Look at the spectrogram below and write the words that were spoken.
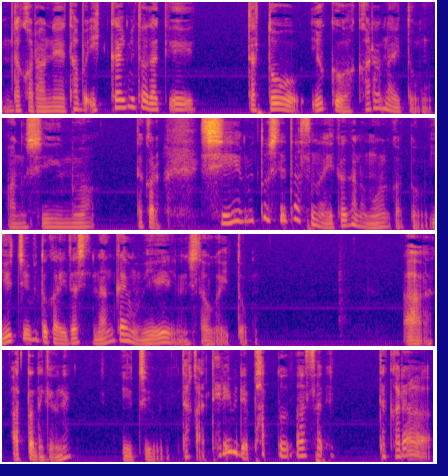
だからね多分1回見ただけだとよくわからないと思う。あの CM は。だから CM として出すのはいかがなものかと。YouTube とかに出して何回も見えるようにした方がいいと思う。ああったんだけどね。YouTube に。だからテレビでパッと出されたから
